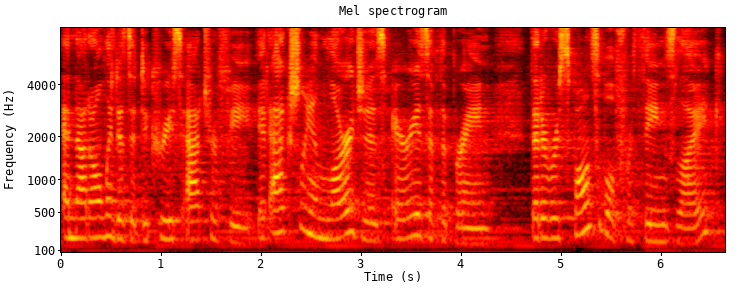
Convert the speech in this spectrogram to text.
And not only does it decrease atrophy, it actually enlarges areas of the brain that are responsible for things like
